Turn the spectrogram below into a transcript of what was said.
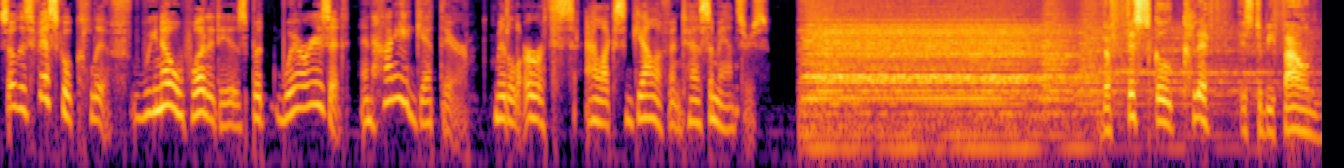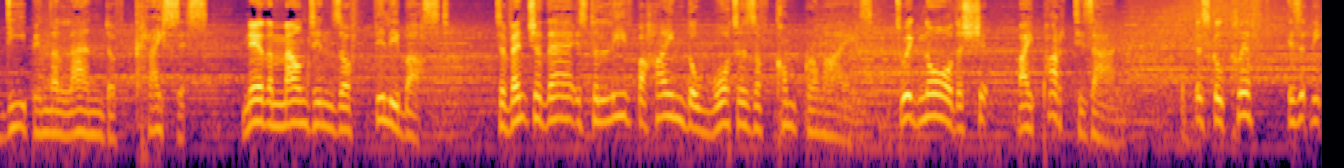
So, this fiscal cliff, we know what it is, but where is it? And how do you get there? Middle Earth's Alex Gallafent has some answers. The fiscal cliff is to be found deep in the land of crisis, near the mountains of filibust. To venture there is to leave behind the waters of compromise, to ignore the ship bipartisan. The fiscal cliff is at the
